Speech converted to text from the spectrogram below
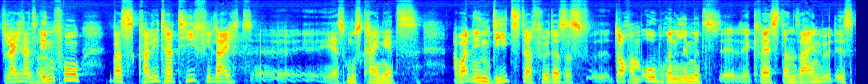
Vielleicht als Oder? Info, was qualitativ vielleicht, äh, es muss kein jetzt, aber ein Indiz dafür, dass es doch am oberen Limit der Quest dann sein wird, ist,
